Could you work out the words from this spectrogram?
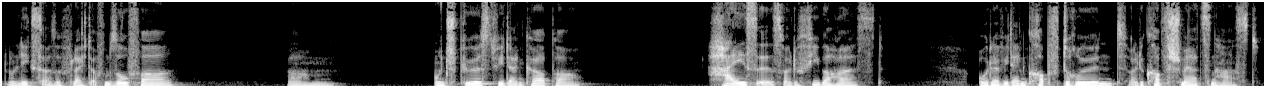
Du liegst also vielleicht auf dem Sofa ähm, und spürst, wie dein Körper heiß ist, weil du Fieber hast. Oder wie dein Kopf dröhnt, weil du Kopfschmerzen hast.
